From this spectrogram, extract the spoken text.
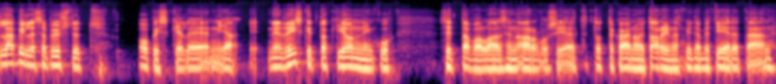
läpillä sä pystyt opiskeleen ja ne riskit toki on niin kuin sitten tavallaan sen arvosia, että totta kai nuo tarinat, mitä me tiedetään,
